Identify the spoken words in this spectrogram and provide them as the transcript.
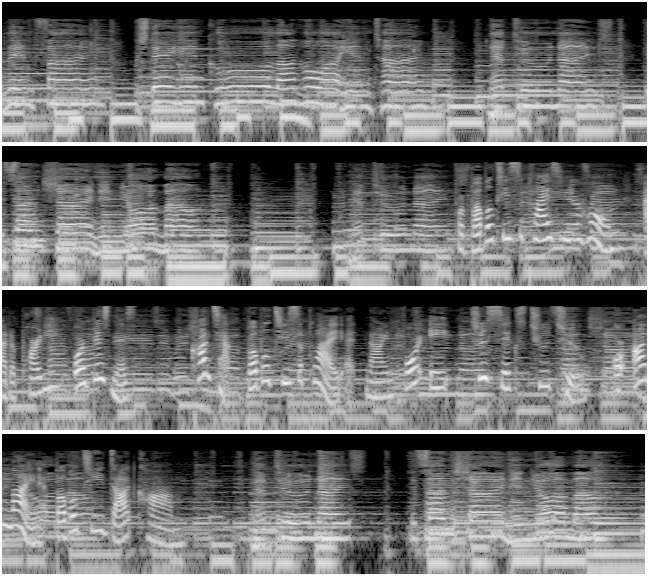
feeling fine. We're staying cool on Hawaiian time. Neptune nights, it's sunshine in your mouth. Neptune nights. For bubble tea supplies in your home, at a party, or business, contact Bubble Tea Supply at 948 2622 or online at bubbletea.com. Neptune nice. It's sunshine in your mouth.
